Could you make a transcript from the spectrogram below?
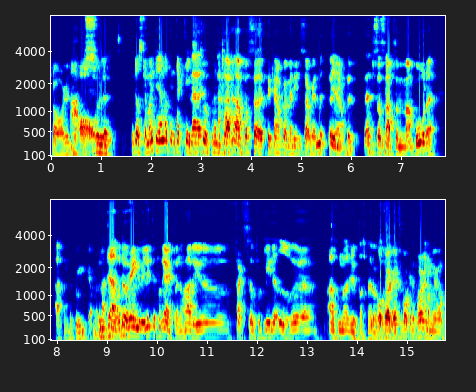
klarar ju inte av Absolut. Men då ska man ju inte ändra sin taktik Nej, att truppen inte han, klarar han av försökte kanske men insåg att det Ja. riktigt, inte så snabbt som man borde, att det inte funkar. Men Nej. Där och då hängde vi lite på repen och hade ju faktiskt hållit på att glida ur uh, allt från Europaspel också. Och för att gå tillbaka till frågan om vi har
